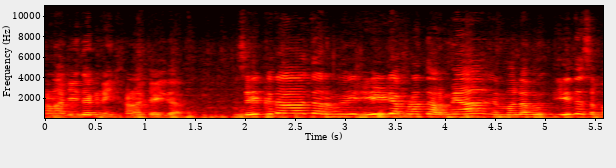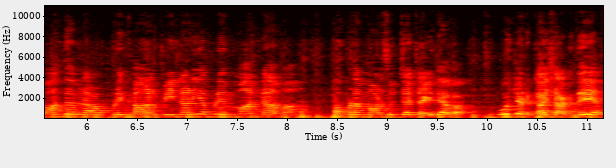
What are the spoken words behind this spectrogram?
ਖਾਣਾ ਚਾਹੀਦਾ ਕਿ ਨਹੀਂ ਖਾਣਾ ਚਾਹੀਦਾ। ਸਿੱਖ ਦਾ ਧਰਮ ਇਹ ਜਿਹੜਾ ਆਪਣਾ ਧਰਮ ਆ ਮਤਲਬ ਇਹ ਤਾਂ ਸੰਬੰਧ ਨਾਲ ਆਪਣੇ ਖਾਣ ਪੀਣ ਨਾਲ ਨਹੀਂ ਆਪਣੇ ਮਨ ਨਾਲ ਵਾ ਆਪਣਾ ਮਨ ਸੁੱਚਾ ਚਾਹੀਦਾ ਵਾ ਉਹ ਝਟਕਾ ਛਕਦੇ ਆ।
